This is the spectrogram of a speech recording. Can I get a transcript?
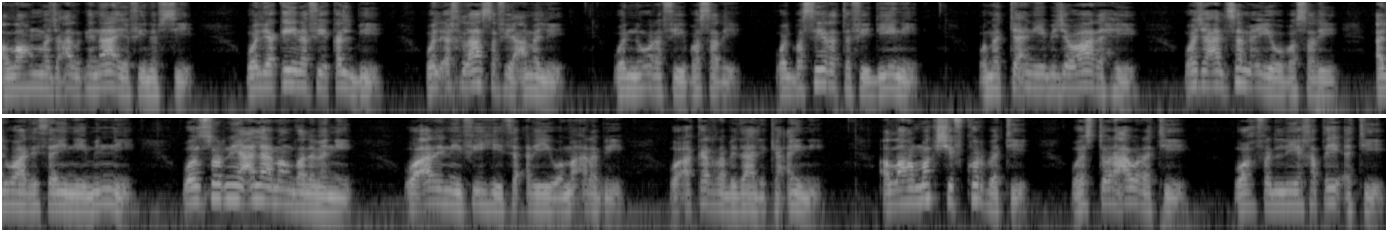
اللهم اجعل غناي في نفسي واليقين في قلبي والإخلاص في عملي والنور في بصري والبصيرة في ديني. ومتعني بجوارحي واجعل سمعي وبصري الوارثين مني. وانصرني على من ظلمني وأرني فيه ثأري ومأربي وأقر بذلك عيني. اللهم اكشف كربتي واستر عورتي واغفر لي خطيئتي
